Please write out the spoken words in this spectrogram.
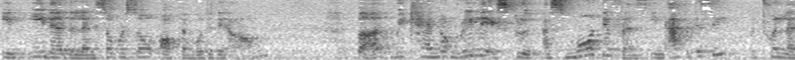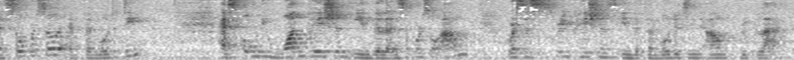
in either the lansoprazole or famotidine arm. But we cannot really exclude a small difference in efficacy between lansoprazole and famotidine, as only one patient in the lansoprazole arm versus three patients in the famotidine arm rebled.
